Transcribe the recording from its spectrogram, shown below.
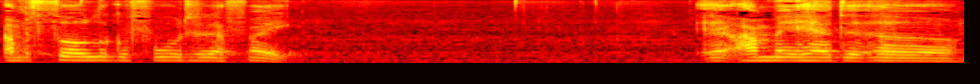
I'm so looking forward to that fight. I may have to uh,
